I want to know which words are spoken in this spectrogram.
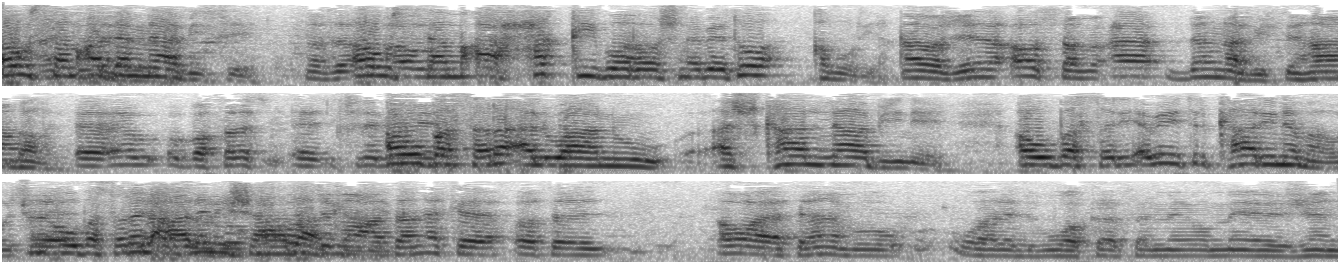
ئەو سەمع دەم نابیسێ ئەو سەمع حەقی بۆ ڕۆش نەبێتەوە قبولیە ئەو سەمع دەم نابیسێ ها؟ ئەو بەسەرە ئەلوان و ئەشکال نابینێ ئەو بەسەری ئەوەی تر کاری نەماوە چون ئەو بەسەرە لە عالمی شادانەکە ئەو ئاەتیانە بۆ وارد بووە کە فەرمەوە مێژن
